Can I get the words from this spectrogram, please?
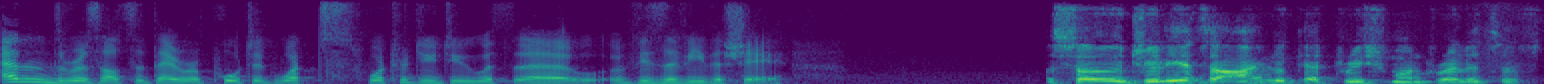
and the results that they reported, what what would you do with uh, vis-a-vis the share? So, Giulietta, I look at Richemont relative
